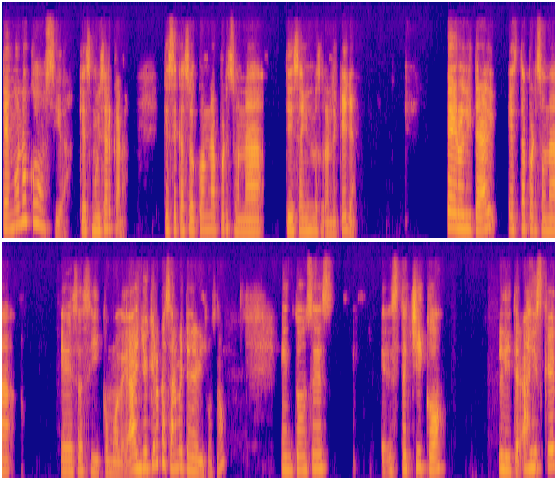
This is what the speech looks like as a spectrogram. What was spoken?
tengo una conocida que es muy cercana, que se casó con una persona 10 años más grande que ella. Pero literal, esta persona es así como de, ay, yo quiero casarme y tener hijos, ¿no? Entonces, este chico, literal, ay, es que...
